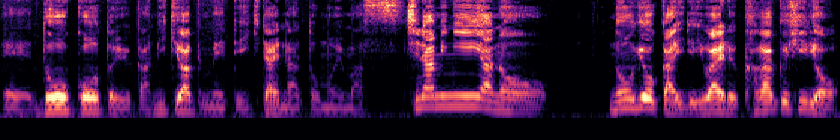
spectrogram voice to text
えー、動向というか見極めていきたいなと思います。ちなみに、あの、農業界でいわゆる化学肥料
